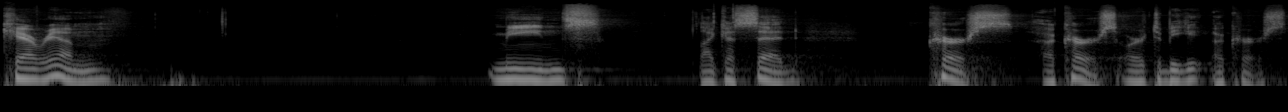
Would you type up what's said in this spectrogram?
Karim means, like I said, curse, a curse, or to be a curse.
